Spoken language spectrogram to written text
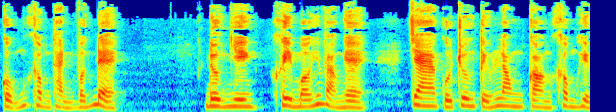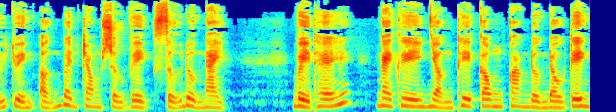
cũng không thành vấn đề. Đương nhiên, khi mới vào nghề, cha của Trương Tiểu Long còn không hiểu chuyện ẩn bên trong sự việc sửa đường này. Vì thế, ngay khi nhận thi công con đường đầu tiên,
